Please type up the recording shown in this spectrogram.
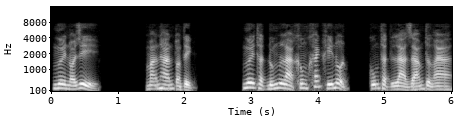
ngươi nói gì? Mãn hán toàn tịch. Ngươi thật đúng là không khách khí nột, cũng thật là dám tưởng A,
